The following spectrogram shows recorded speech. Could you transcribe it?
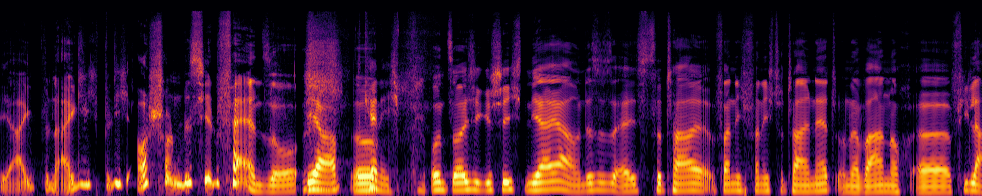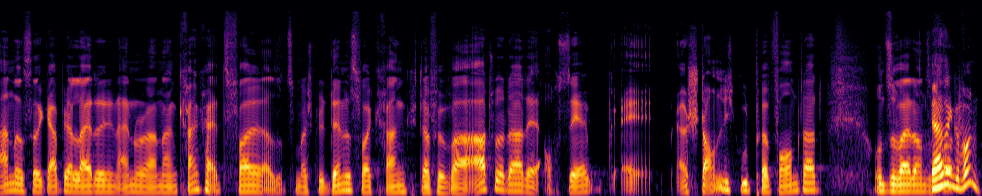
ja, ich bin eigentlich, bin ich auch schon ein bisschen Fan so. Ja, So. kenne ich. Und solche Geschichten, ja, ja, und das ist, äh, ist total, fand ich, fand ich total nett. Und da waren noch äh, viele andere, es gab ja leider den einen oder anderen Krankheitsfall, also zum Beispiel Dennis war krank, dafür war Arthur da, der auch sehr äh, erstaunlich gut performt hat und so weiter und so Wer hat denn fort. gewonnen?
